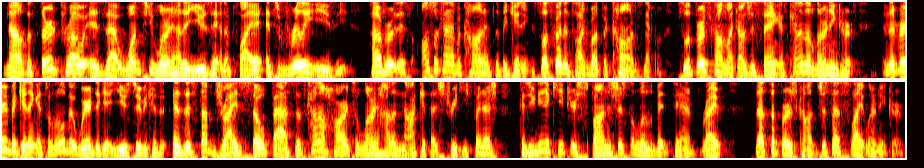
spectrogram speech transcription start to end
Now, the third pro is that once you learn how to use it and apply it, it's really easy. However, there's also kind of a con at the beginning. So let's go ahead and talk about the cons now. So the first con, like I was just saying, is kind of the learning curve. In the very beginning, it's a little bit weird to get used to because, because this stuff dries so fast that it's kind of hard to learn how to not get that streaky finish because you need to keep your sponge just a little bit damp, right? So that's the first con, just that slight learning curve.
